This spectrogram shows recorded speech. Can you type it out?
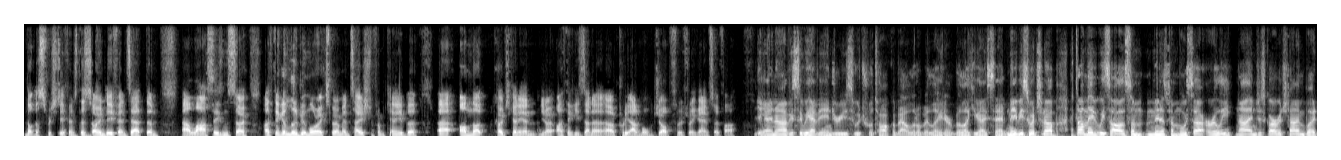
not the switch defense, the zone defense at them uh, last season. So I think a little bit more experimentation from Kenny, but uh, I'm not Coach Kenny, and you know, I think he's done a, a pretty admirable job through three games so far. Yeah, and obviously we have the injuries, which we'll talk about a little bit later. But like you guys said, maybe switch it up. I thought maybe we saw some minutes from Musa early, not in just garbage time, but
